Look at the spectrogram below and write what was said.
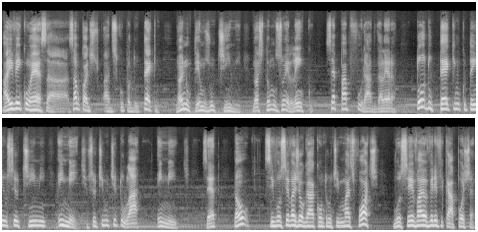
Aí vem com essa, sabe qual é a desculpa do técnico? Nós não temos um time, nós temos um elenco. Isso é papo furado, galera. Todo técnico tem o seu time em mente, o seu time titular em mente, certo? Então, se você vai jogar contra um time mais forte, você vai verificar, poxa,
